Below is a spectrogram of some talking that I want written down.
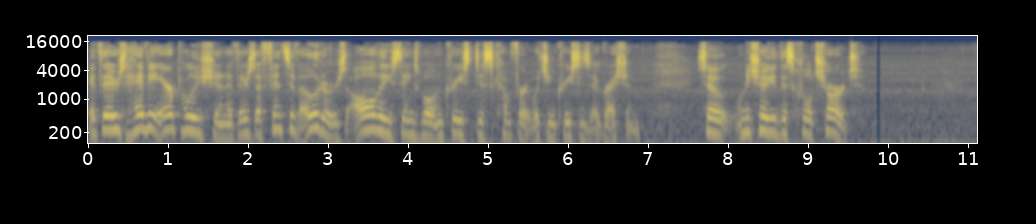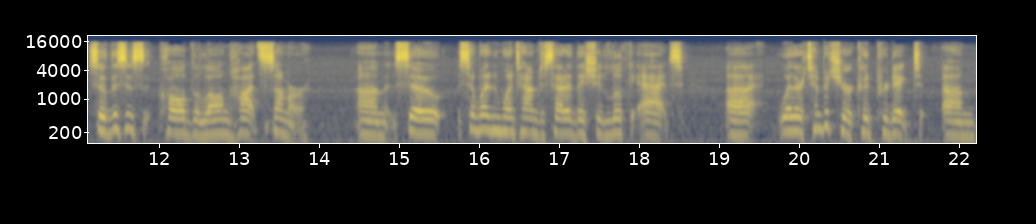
if there's heavy air pollution, if there's offensive odors, all these things will increase discomfort, which increases aggression. So let me show you this cool chart. So this is called the long hot summer. Um, so someone one time decided they should look at uh, whether temperature could predict um,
